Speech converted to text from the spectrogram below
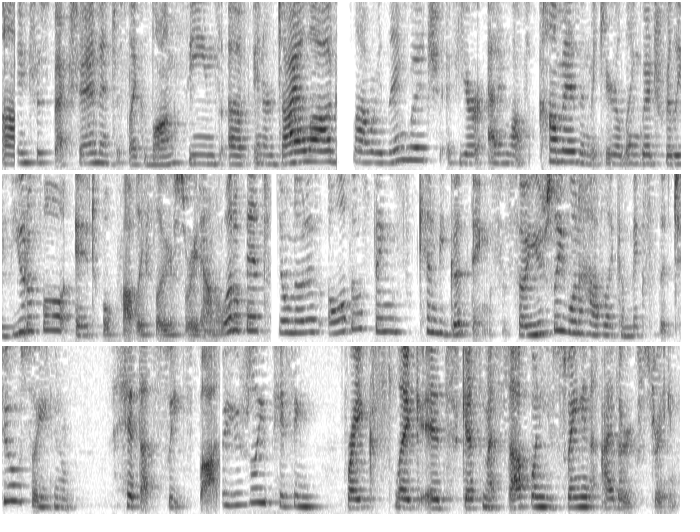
um, introspection, and just like long scenes of inner dialogue. Flowery language, if you're adding lots of commas and making your language really beautiful, it will probably slow your story down a little bit. You'll notice all those things can be good things. So usually you want to have like a mix of the two so you can hit that sweet spot. Usually pacing breaks, like it gets messed up when you swing in either extreme.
